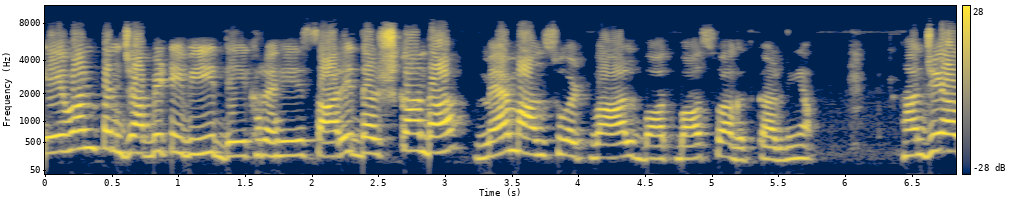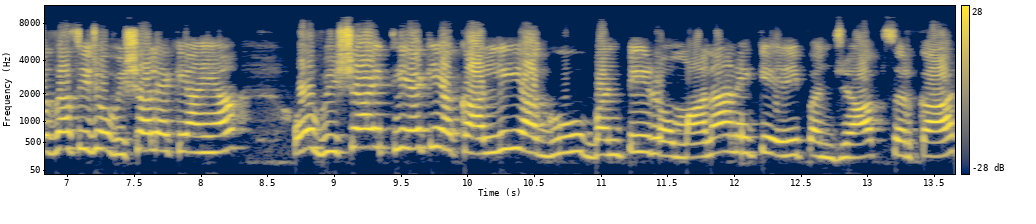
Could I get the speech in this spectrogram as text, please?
ਏਵਨ ਪੰਜਾਬੀ ਟੀਵੀ ਦੇਖ ਰਹੇ ਸਾਰੇ ਦਰਸ਼ਕਾਂ ਦਾ ਮੈਂ ਮਾਨਸੂ ਅਟਵਾਲ ਬਹੁਤ-ਬਹੁਤ ਸਵਾਗਤ ਕਰਦੀ ਹਾਂ। ਹਾਂਜੀ, ਅੱਜ ਦਾ ਅਸੀਂ ਜੋ ਵਿਸ਼ਾ ਲੈ ਕੇ ਆਏ ਹਾਂ, ਉਹ ਵਿਸ਼ਾ ਇੱਥੇ ਹੈ ਕਿ ਅਕਾਲੀ ਆਗੂ ਬੰਟੀ ਰੋਮਾਨਾ ਨੇ ਘੇਰੀ ਪੰਜਾਬ ਸਰਕਾਰ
